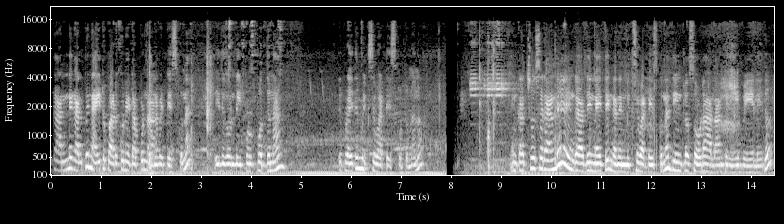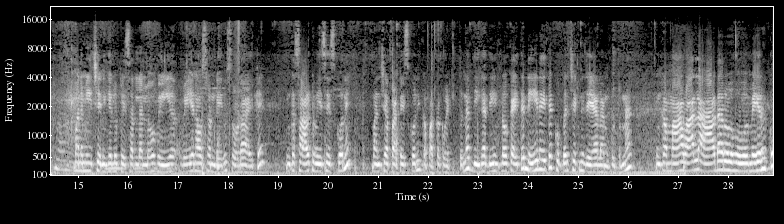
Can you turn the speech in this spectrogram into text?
ఇంకా అన్ని కలిపి నైట్ పడుకునేటప్పుడు నానబెట్టేసుకున్నా. ఇదిగోండి ఇప్పుడు పొద్దున ఇప్పుడైతే మిక్సీ పట్టేసుకుంటున్నాను. ఇంకా చూసారా అండి ఇంకా దీన్ని అయితే ఇంకా నేను మిక్సీ పట్టేసుకున్నా. దీంట్లో సోడా అలాంటివి ఏం వేయలేదు. మనం ఈ శనగలు పెసర్లలో వేయ వేయనవసరం లేదు సోడా అయితే. ఇంకా సాల్ట్ వేసేసుకొని మంచిగా పట్టేసుకొని ఇంకా పక్కకు పెట్టుతున్నా. దిగ దీంట్లోకి అయితే నేనైతే కొబ్బరి చట్నీ చేయాలనుకుంటున్నా. ఇంకా మా వాళ్ళ ఆర్డర్ మేరకు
